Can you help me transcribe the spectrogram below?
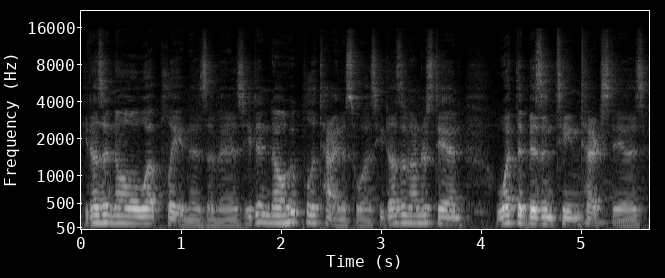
He doesn't know what Platonism is. He didn't know who Plotinus was. He doesn't understand what the Byzantine text is.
